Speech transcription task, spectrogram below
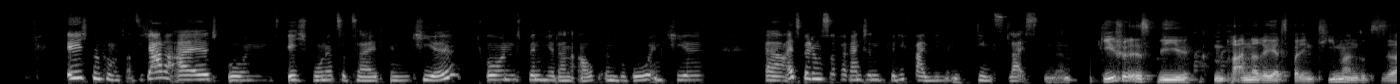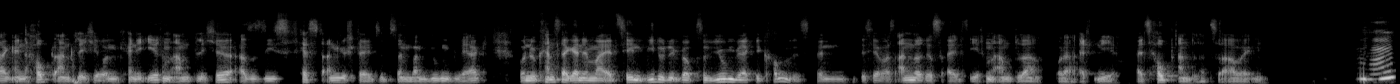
Ich bin 25 Jahre alt und ich wohne zurzeit in Kiel und bin hier dann auch im Büro in Kiel äh, als Bildungsreferentin für die Freiwilligendienstleistenden. Gische ist wie ein paar andere jetzt bei den Teamern sozusagen eine Hauptamtliche und keine Ehrenamtliche. Also sie ist fest angestellt sozusagen beim Jugendwerk. Und du kannst ja gerne mal erzählen, wie du denn überhaupt zum Jugendwerk gekommen bist, wenn ist ja was anderes als Ehrenamtler oder als, nee, als Hauptamtler zu arbeiten. Mhm.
